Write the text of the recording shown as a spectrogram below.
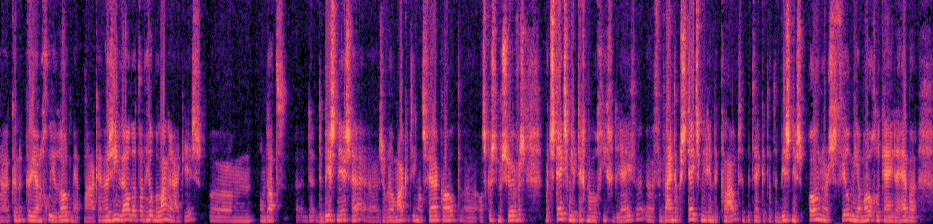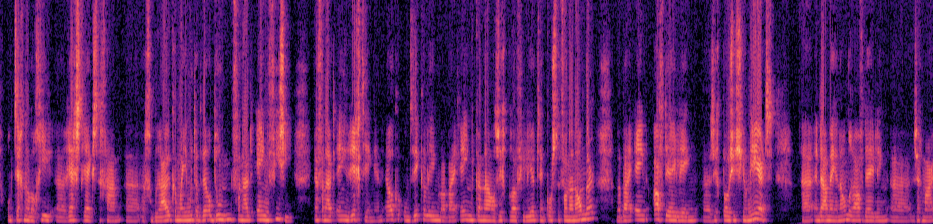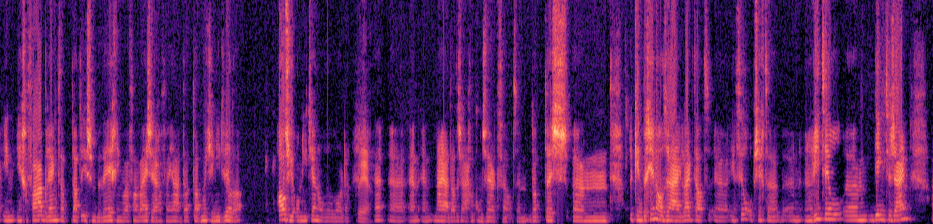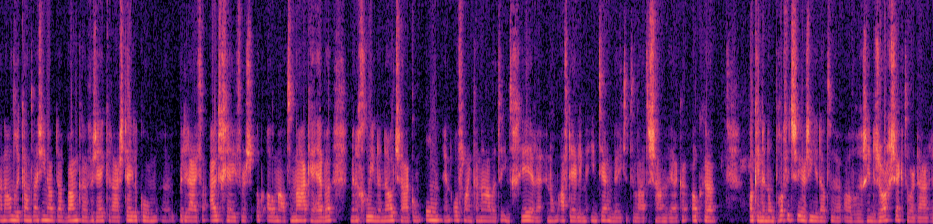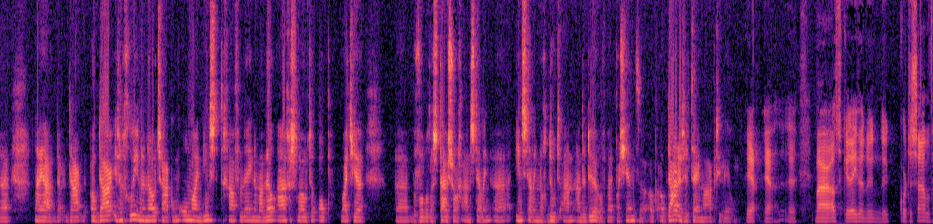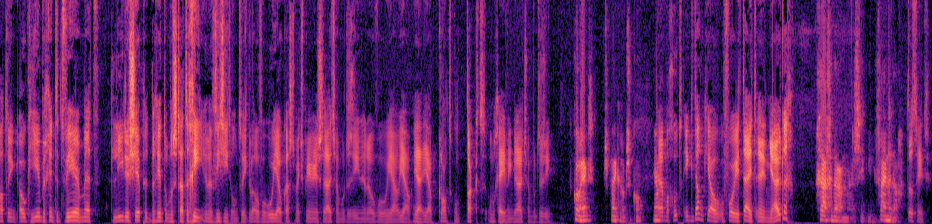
uh, kun, kun je een goede roadmap maken. En we zien wel dat dat heel belangrijk is, um, omdat de, de business, hè, uh, zowel marketing als verkoop, uh, als customer service, wordt steeds meer technologie gedreven, verdwijnt ook steeds meer in de cloud. Het betekent dat de business owners veel meer mogelijkheden hebben om technologie rechtstreeks te gaan gebruiken. Maar je moet dat wel doen vanuit één visie en vanuit één richting. En elke ontwikkeling waarbij één kanaal zich profileert ten koste van een ander, waarbij één afdeling zich positioneert. En daarmee een andere afdeling zeg maar in, in gevaar brengt, dat, dat is een beweging waarvan wij zeggen van ja, dat, dat moet je niet willen als je omnichannel wil worden. Ja. Eh, en, en nou ja, dat is eigenlijk ons werkveld. En dat is, um, wat ik in het begin al zei, lijkt dat uh, in veel opzichten een, een retail um, ding te zijn. Aan de andere kant, wij zien ook dat banken, verzekeraars, telecombedrijven, uitgevers ook allemaal te maken hebben met een groeiende noodzaak om on- en offline kanalen te integreren en om afdelingen intern beter te laten samenwerken. Ook, ook in de non-profit sfeer zie je dat uh, overigens in de zorgsector. Daar, uh, nou ja, daar, daar, ook daar is een groeiende noodzaak om online diensten te gaan verlenen, maar wel aangesloten op wat je uh, bijvoorbeeld als thuiszorgaanstelling instelling nog doet aan, aan de deur of bij patiënten. Ook, ook daar is het thema actueel. Ja, ja. Maar als ik even een, een, korte samenvatting. Ook hier begint het weer met leadership. Het begint om een strategie en een visie te ontwikkelen over hoe jouw customer experience eruit zou moeten zien. En over hoe jouw, jouw, ja, jouw klantcontactomgeving eruit zou moeten zien. Correct. Spijker op zijn kop. Ja. Helemaal goed. Ik dank jou voor je tijd en je uitleg. Graag gedaan, Sydney. Fijne dag. Tot ziens.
